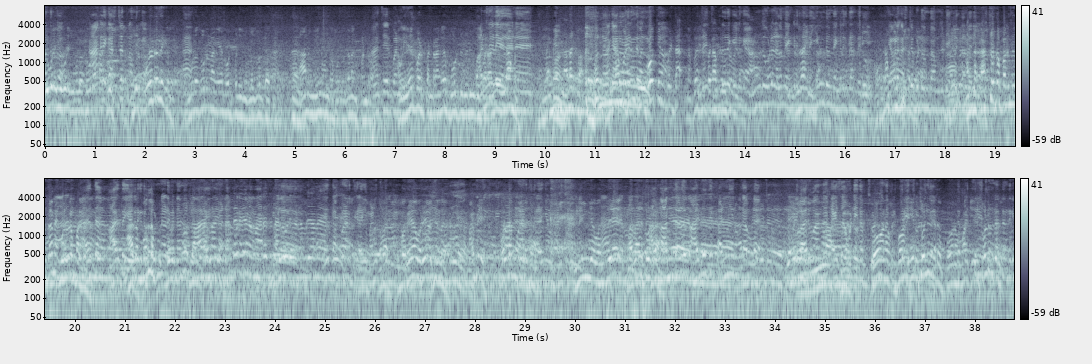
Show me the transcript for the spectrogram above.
நாங்களே கஷ்டத்துல வந்திருக்கோம். சொல்றதுக்கு இவ்வளவு தூரம் நாங்க ஏன் நோட் பண்ணிக்கணும் இவ்வளவு தூரம் பேசுறோம்? நானும் மீனவன்ற பொருள் தான் நாங்க ஆ, பண்றோம் சரி பண்ணுங்க. ஏற்பாடு பண்றாங்க போட்டு வீடு. எல்லாமே நடக்கும். போயிட்டா. கேளுங்க. அங்க உள்ள நிலைமை எங்களுக்கு. இருந்து வந்து எங்களுக்கு தான் தெரியும். எவ்வளவு கஷ்டப்பட்டு வந்தோம்னு சொல்லிட்டு எங்களுக்கு தான் தெரியும். கஷ்டத்தை பகிர்ந்து தான் ஒரே ஒரே. நீங்க வந்து. அந்த அளவுக்கு அழுது கண்ணீர் விட்டாப்புல இப்படி வருவாங்க? தயவுசா மட்டும் இதை போன சொல்லுங்க. போன சொல்லுங்க.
